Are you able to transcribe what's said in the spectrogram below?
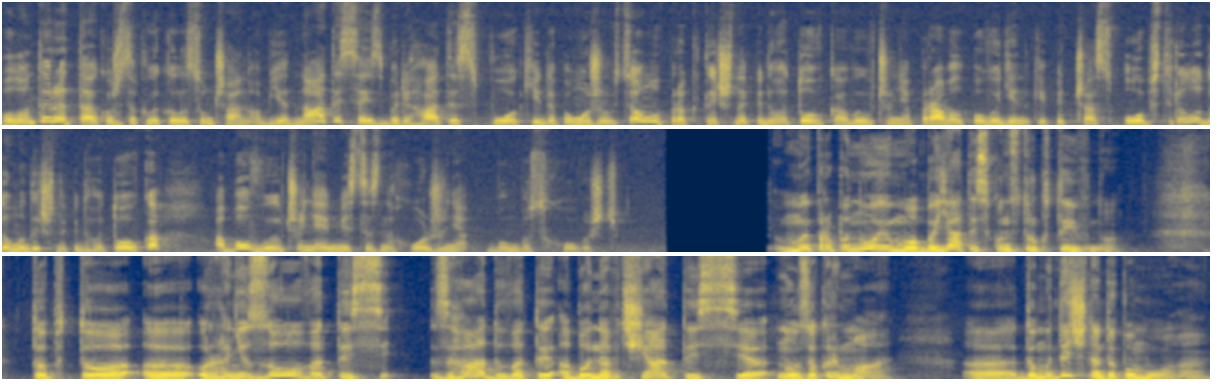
Волонтери також закликали сумчан об'єднатися і зберігати спокій. Допоможе в цьому практична підготовка, вивчення правил поведінки під час обстрілу, домедична підготовка або вивчення місцезнаходження бомбосховищ. Ми пропонуємо боятись конструктивно, тобто е, організовуватись, згадувати або навчатись, е, ну, зокрема, е, домедична допомога.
